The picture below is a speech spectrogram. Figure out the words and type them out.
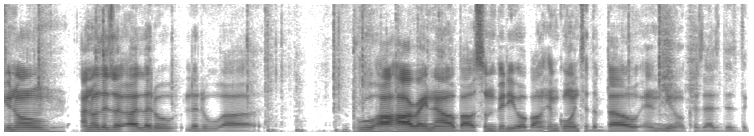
You know, I know there's a, a little little uh, brouhaha right now about some video about him going to the belt, and you know, because there's the, the,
